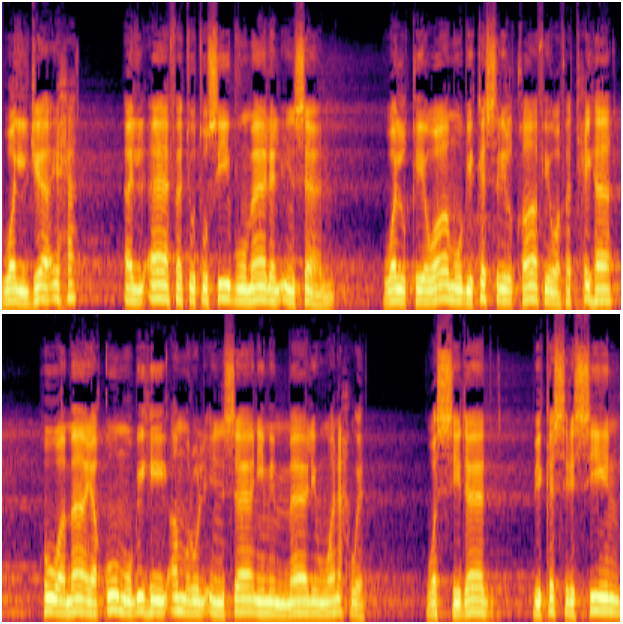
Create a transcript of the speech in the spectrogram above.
والجائحة الآفة تصيب مال الإنسان، والقوام بكسر القاف وفتحها هو ما يقوم به أمر الإنسان من مال ونحوه. والسداد بكسر السين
